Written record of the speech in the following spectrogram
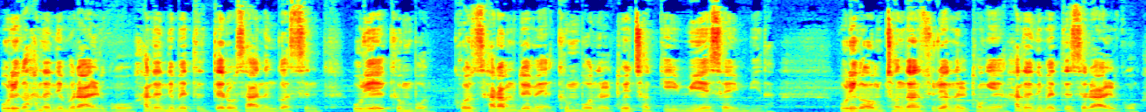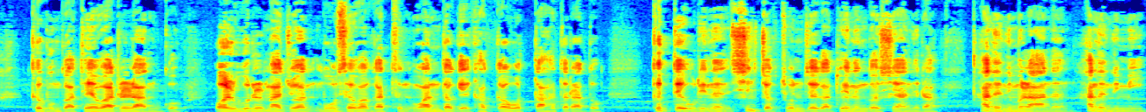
우리가 하느님을 알고 하느님의 뜻대로 사는 것은 우리의 근본, 곧 사람됨의 근본을 되찾기 위해서입니다. 우리가 엄청난 수련을 통해 하느님의 뜻을 알고 그분과 대화를 나누고 얼굴을 마주한 모세와 같은 완덕에 가까웠다 하더라도 그때 우리는 신적 존재가 되는 것이 아니라 하느님을 아는 하느님이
